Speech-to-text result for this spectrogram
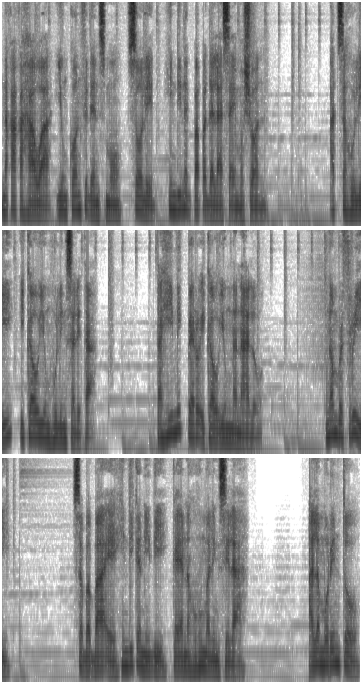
nakakahawa, yung confidence mo, solid, hindi nagpapadala sa emosyon. At sa huli, ikaw yung huling salita. Tahimik pero ikaw yung nanalo. Number 3. Sa babae, hindi ka needy, kaya nahuhumaling sila. Alam mo rin to,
